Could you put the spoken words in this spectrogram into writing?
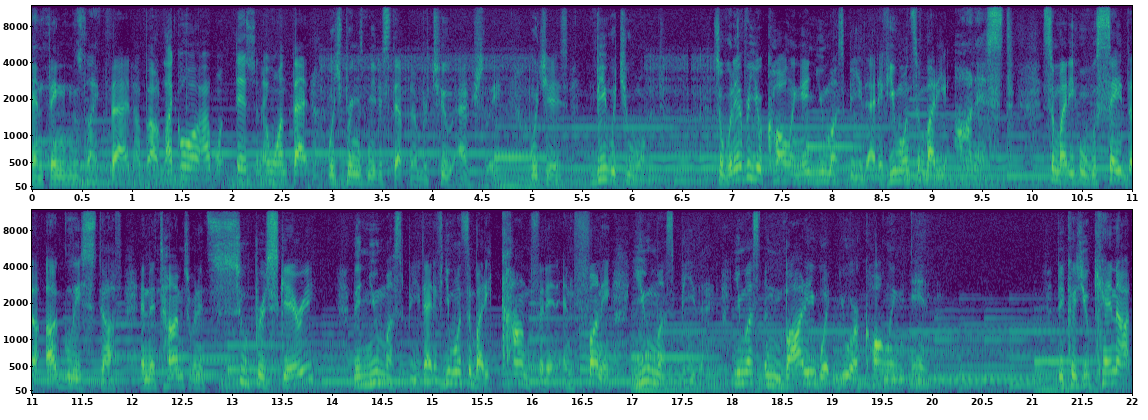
and things like that about like, oh, I want this and I want that, which brings me to step number two actually, which is be what you want. So whatever you're calling in, you must be that. If you want somebody honest, somebody who will say the ugly stuff and the times when it's super scary, then you must be that. If you want somebody confident and funny, you must be that. You must embody what you are calling in. Because you cannot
